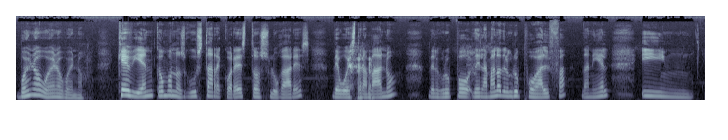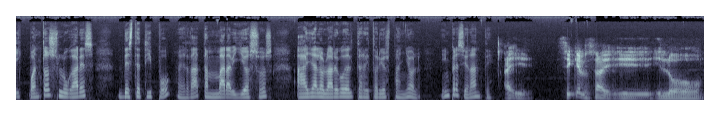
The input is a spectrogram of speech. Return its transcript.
Bueno, bueno, bueno. Qué bien, cómo nos gusta recorrer estos lugares de vuestra mano, del grupo, de la mano del grupo Alfa, Daniel. Y, y, cuántos lugares de este tipo, ¿verdad? Tan maravillosos hay a lo largo del territorio español. Impresionante. Hay, sí que los hay. Y, lo,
